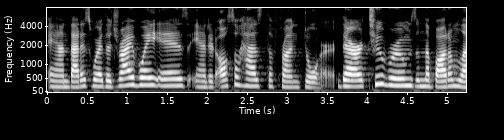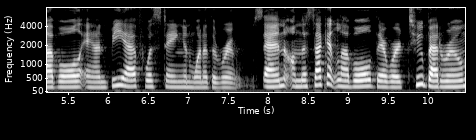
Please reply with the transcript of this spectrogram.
and that is where the driveway is, and it also has the front door. There are two rooms in the bottom level, and BF was staying in one of the rooms. Then, on the second level, there were two bedrooms,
